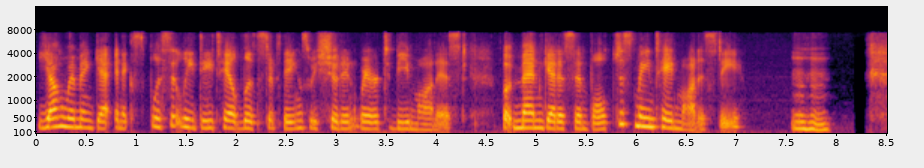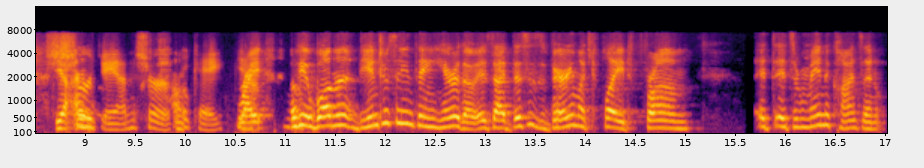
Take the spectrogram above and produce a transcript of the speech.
young women get an explicitly detailed list of things we shouldn't wear to be modest, but men get a simple just maintain modesty. Mhm. Yeah, sure, and, Jan. Sure. Oh, okay. Yeah. Right. Okay. Well, the, the interesting thing here, though, is that this is very much played from. It, it's remained a constant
